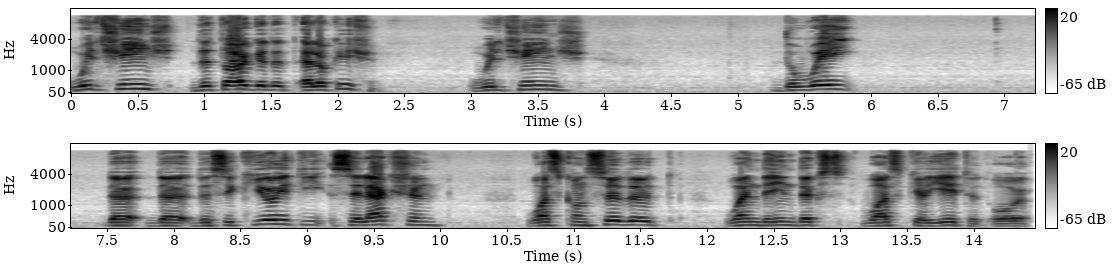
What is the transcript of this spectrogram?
will change the targeted allocation, will change the way the, the, the security selection was considered when the index was created or,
